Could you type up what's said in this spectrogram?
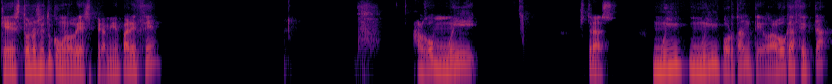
Que esto no sé tú cómo lo ves, pero a mí me parece algo muy, muy, muy importante o algo que afecta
